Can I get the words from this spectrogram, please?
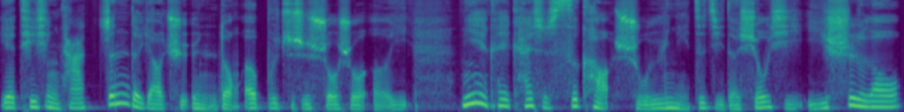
也提醒他真的要去运动，而不只是说说而已。你也可以开始思考属于你自己的休息仪式喽。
